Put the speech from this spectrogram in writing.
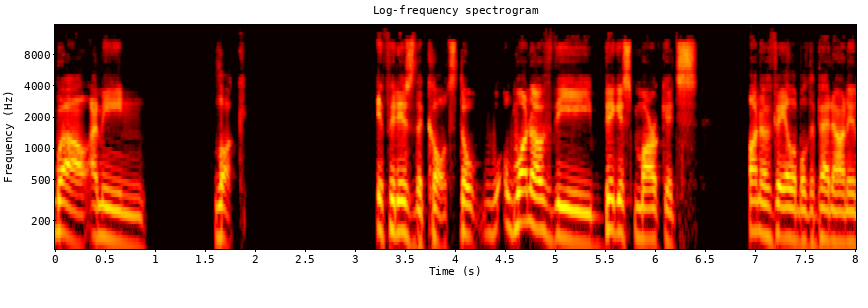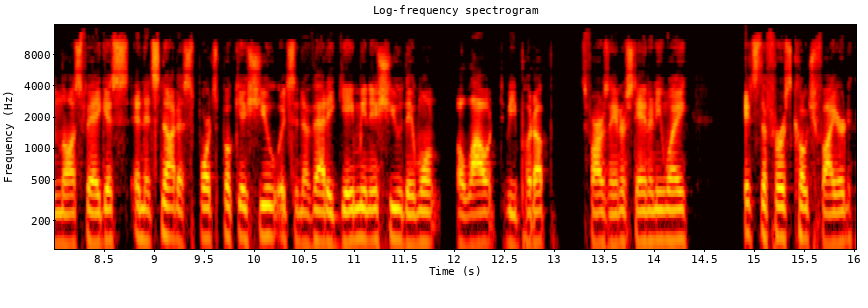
Well, I mean, look, if it is the Colts, the one of the biggest markets unavailable to bet on in Las Vegas, and it's not a sports book issue; it's a Nevada gaming issue. They won't allow it to be put up, as far as I understand, anyway. It's the first coach fired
